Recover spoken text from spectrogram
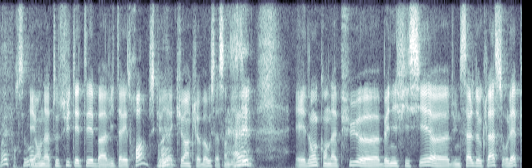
Ouais, forcément. et on a tout de suite été bah, vite à l'étroit, parce qu'il n'y a qu'un clubhouse à Saint-Dizier. Et donc on a pu euh, bénéficier euh, d'une salle de classe au LEP,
